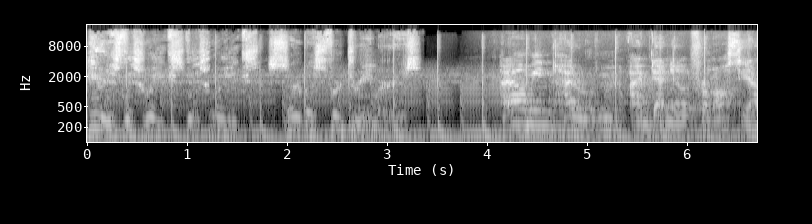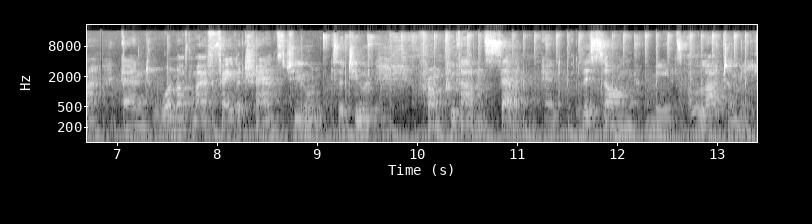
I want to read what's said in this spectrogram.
Here is this week's this week's Service for Dreamers. Hi Armin, hi Ruben, I'm Daniel from Austria and one of my favorite trance tune is a tune from 2007 and this song means a lot to me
